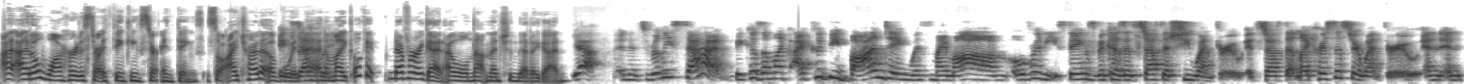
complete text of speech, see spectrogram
I, I don't want her to start thinking certain things. So I try to avoid exactly. that, and I'm like, okay, never again. I will not mention that again. Yeah, and it's really sad because I'm like, I could be bonding with my mom over these things because it's stuff that she went through. It's stuff that like her sister went through. And, and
